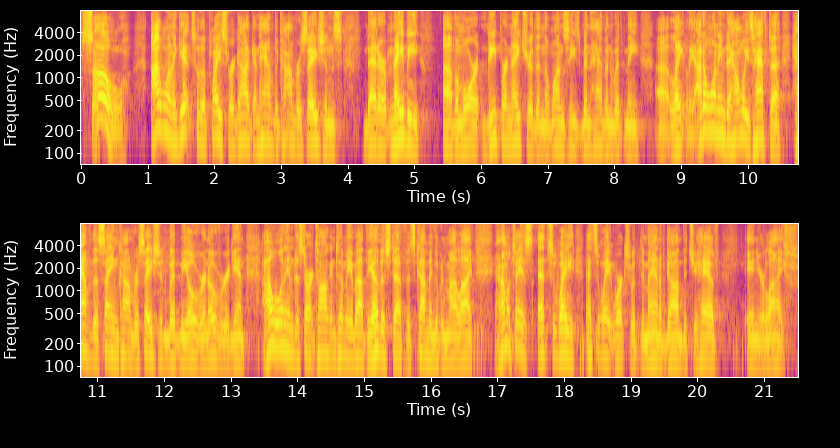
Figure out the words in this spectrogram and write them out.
So I want to get to the place where God can have the conversations that are maybe of a more deeper nature than the ones he's been having with me uh, lately. I don't want him to always have to have the same conversation with me over and over again. I want him to start talking to me about the other stuff that's coming up in my life. And I'm going to tell you, that's the way that's the way it works with the man of God that you have in your life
